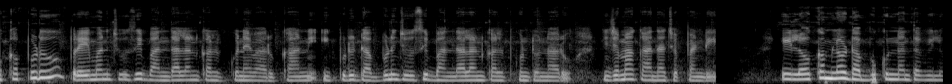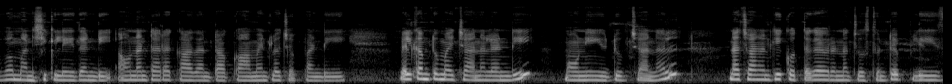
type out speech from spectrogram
ఒకప్పుడు ప్రేమను చూసి బంధాలను కలుపుకునేవారు కానీ ఇప్పుడు డబ్బును చూసి బంధాలను కలుపుకుంటున్నారు. నిజమా కాదా చెప్పండి? ఈ లోకంలో డబ్బుకున్నంత విలువ మనిషికి లేదండి. అవునంటారా కాదంట? కామెంట్లో చెప్పండి. వెల్కమ్ టు మై ఛానల్ అండి మౌని యూట్యూబ్ ఛానల్. నా ఛానల్కి కొత్తగా ఎవరైనా చూస్తుంటే ప్లీజ్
